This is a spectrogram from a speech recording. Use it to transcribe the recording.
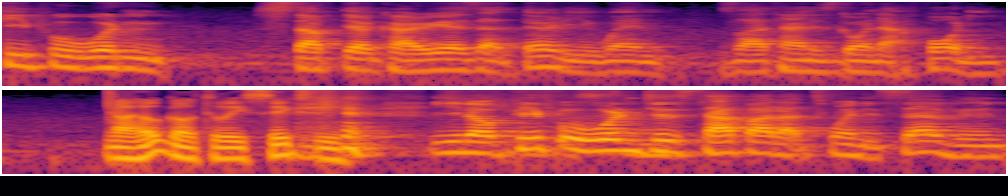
people wouldn't stop their careers at 30 when Zlatan is going at 40. Oh, he'll go till he's 60. you know, people wouldn't just tap out at 27.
